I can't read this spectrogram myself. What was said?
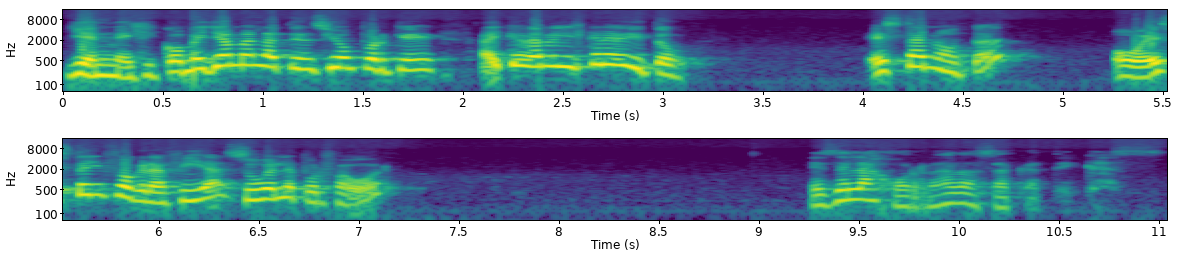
y en México. Me llama la atención porque hay que darle el crédito. Esta nota o esta infografía, súbele por favor, es de la jornada Zacatecas,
